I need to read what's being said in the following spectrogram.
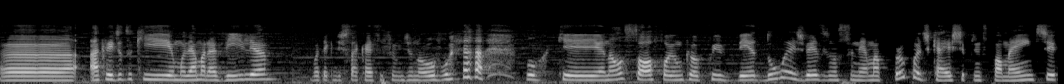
Uh, acredito que Mulher Maravilha, vou ter que destacar esse filme de novo, porque não só foi um que eu fui ver duas vezes no cinema pro podcast, principalmente,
